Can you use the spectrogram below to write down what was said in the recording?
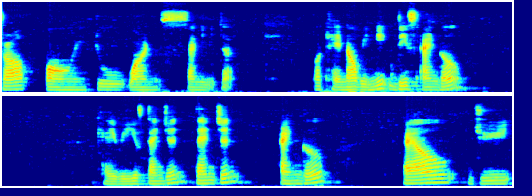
12.21 centimeter. Okay now we need this angle. Okay we use tangent. Tangent angle LGM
